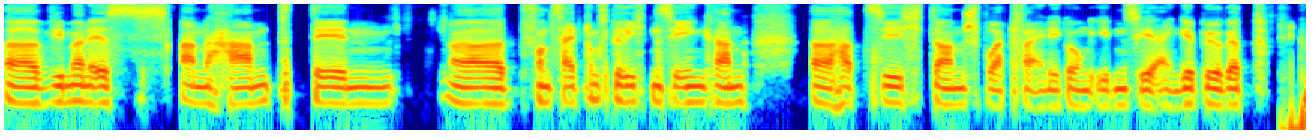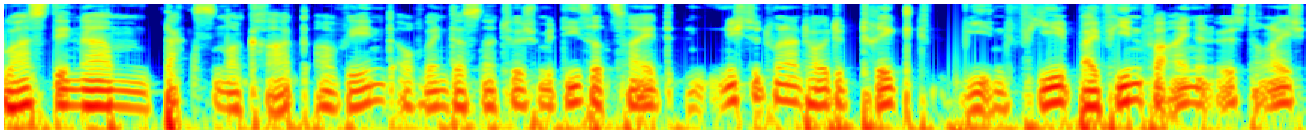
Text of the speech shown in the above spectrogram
äh, wie man es anhand den äh, von Zeitungsberichten sehen kann, äh, hat sich dann Sportvereinigung Ebensee eingebürgert. Du hast den Namen Dachsener gerade erwähnt, auch wenn das natürlich mit dieser Zeit nichts zu tun hat. Heute trägt wie in viel, bei vielen Vereinen in Österreich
